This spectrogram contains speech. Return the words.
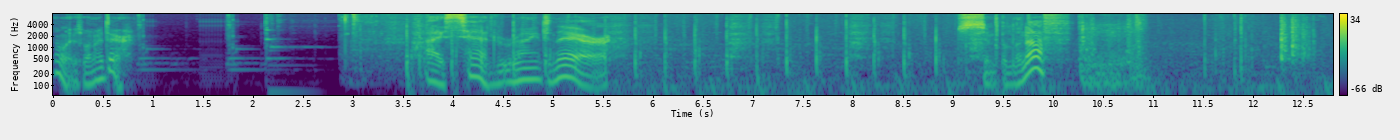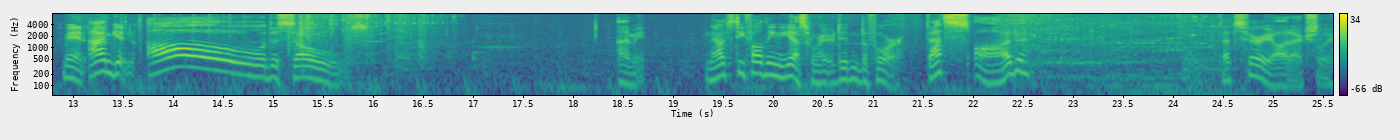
Oh, there's one right there. I said right there. Simple enough. Man, I'm getting all the souls. I mean, now it's defaulting to yes where it didn't before. That's odd. That's very odd, actually.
